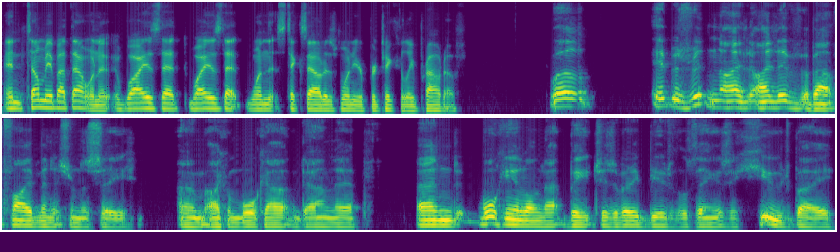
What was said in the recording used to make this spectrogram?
And tell me about that one. Uh, Why is that? Why is that one that sticks out as one you're particularly proud of? Well, it was written. I I live about five minutes from the sea. Um, I can walk out and down there, and walking along that beach is a very beautiful thing. It's a huge bay,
